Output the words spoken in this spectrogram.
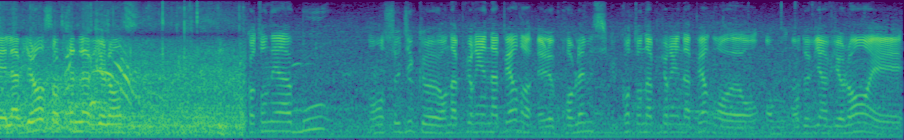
Et la violence entraîne la violence. Quand on est à bout, on se dit qu'on n'a plus rien à perdre. Et le problème, c'est que quand on n'a plus rien à perdre, on, on- devient violent et,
